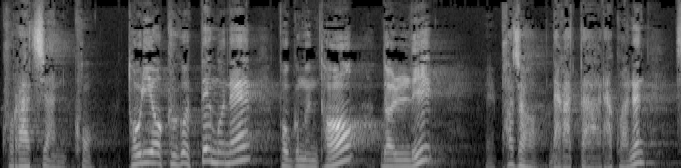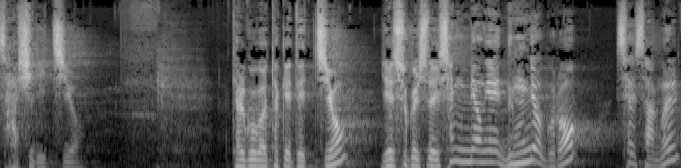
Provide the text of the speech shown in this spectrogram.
굴하지 않고 도리어 그것 때문에 복음은 더 널리 퍼져 나갔다라고 하는 사실이 있지요. 결국 어떻게 됐지요? 예수 그리스도의 생명의 능력으로 세상을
